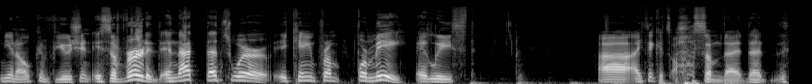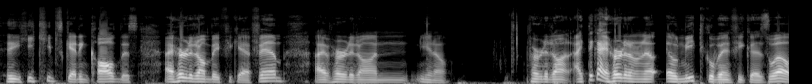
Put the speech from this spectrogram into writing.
you know, confusion is averted. And that that's where it came from for me, at least. Uh, I think it's awesome that that he keeps getting called this. I heard it on Benfica FM. I've heard it on, you know, heard it on i think i heard it on el, mitico benfica as well.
